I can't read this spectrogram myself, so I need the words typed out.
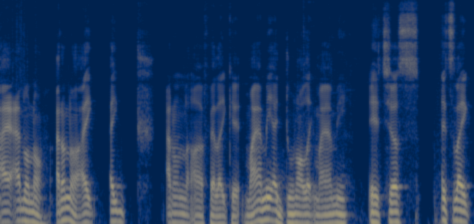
I I don't know. I don't know. I I I don't know if I like it. Miami, I do not like Miami. It's just it's like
